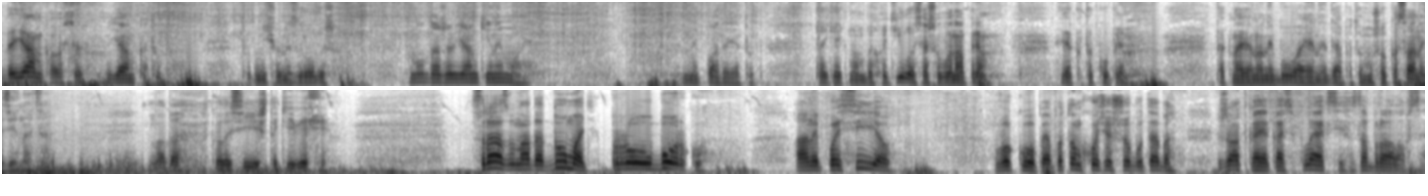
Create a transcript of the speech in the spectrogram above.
Де ямка, ось ямка тут. Тут нічого не зробиш. Ну, навіть в ямки немає. Не падає тут. Так як нам би хотілося, щоб вона прям, як тако прям, так, мабуть, не буває ніде, тому що коса не зігнеться. Надо, коли сієш такі вещи, сразу треба думати про уборку, а не посіяв в окопи, а потім хочеш, щоб у тебе жатка якась флексі забрала все.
